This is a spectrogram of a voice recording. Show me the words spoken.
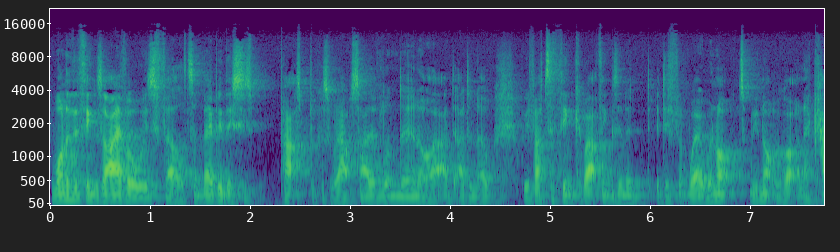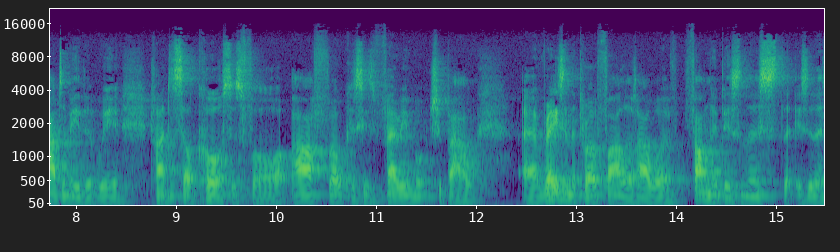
One of the things I've always felt, and maybe this is perhaps because we're outside of London or I, I don't know, we've had to think about things in a, a different way. We're not, we've not got an academy that we're trying to sell courses for. Our focus is very much about uh, raising the profile of our family business that is in a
